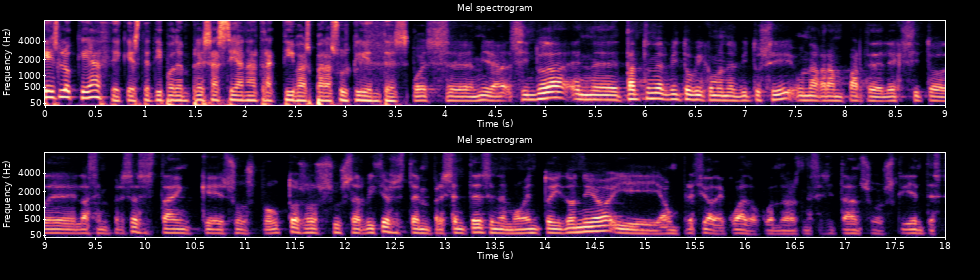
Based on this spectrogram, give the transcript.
¿Qué es lo que hace que este tipo de empresas sean atractivas para sus clientes? Pues eh, mira, sin duda, en, eh, tanto en el B2B como en el B2C, una gran parte del éxito de las empresas está en que sus productos o sus servicios estén presentes en el momento idóneo y a un precio adecuado cuando los necesitan sus clientes.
